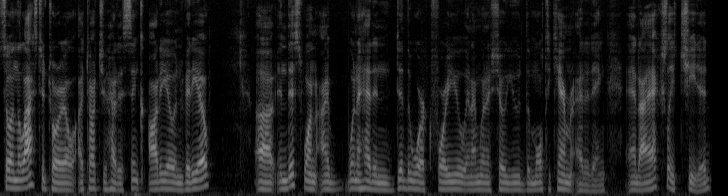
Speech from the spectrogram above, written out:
So in the last tutorial, I taught you how to sync audio and video. Uh, in this one, I went ahead and did the work for you, and I'm going to show you the multi-camera editing. And I actually cheated.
